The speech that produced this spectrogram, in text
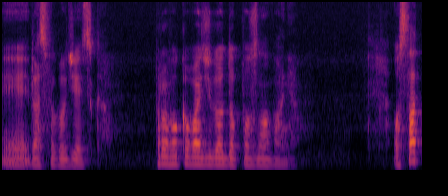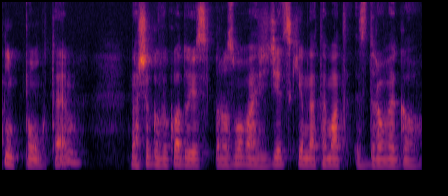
y, dla swojego dziecka, prowokować go do poznawania. Ostatnim punktem naszego wykładu jest rozmowa z dzieckiem na temat zdrowego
